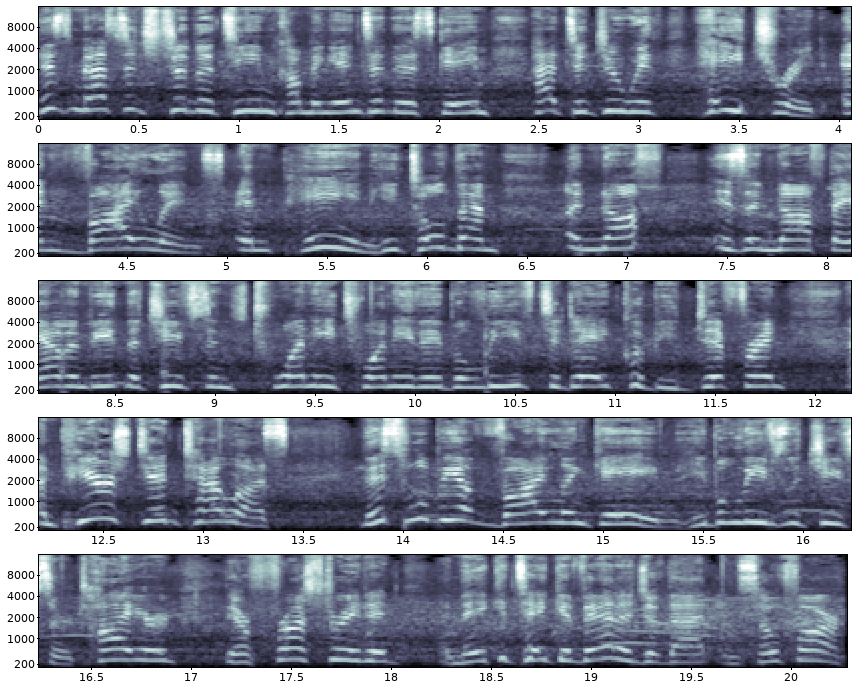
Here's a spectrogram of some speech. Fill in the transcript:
his message to the team coming into this game had to do with hatred and violence and pain. He told them enough is enough. They haven't beaten the Chiefs since 2020. They believe today could be different. And Pierce did tell us this will be a violent game. He believes the Chiefs are tired, they're frustrated, and they can take advantage of that. And so far,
